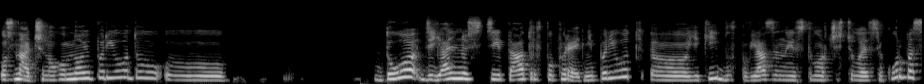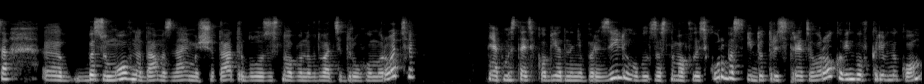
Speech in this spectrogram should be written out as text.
означеного мною періоду до діяльності театру в попередній період, е, який був пов'язаний з творчістю Леся Курбаса. Е, Безумовно, да, ми знаємо, що театр було засновано в 22-му році. Як мистецьке об'єднання Березіль заснував Лесь Курбас, і до 33-го року він був керівником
